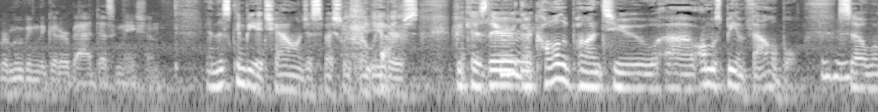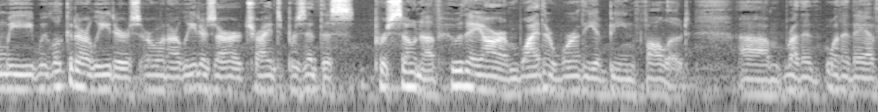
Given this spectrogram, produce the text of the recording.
removing the good or bad designation. and this can be a challenge, especially for leaders, because they're they're called upon to uh, almost be infallible. So when we we look at our leaders, or when our leaders are trying to present this persona of who they are and why they're worthy of being followed, um, rather whether they have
